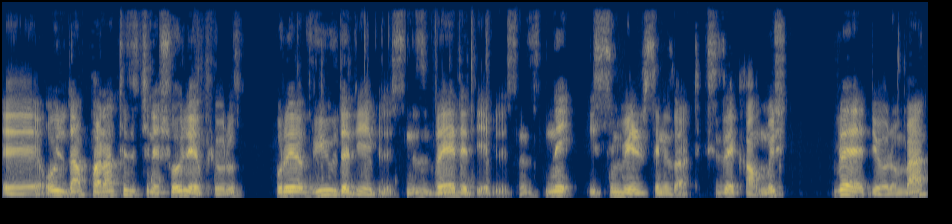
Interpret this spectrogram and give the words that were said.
Ee, o yüzden parantez içine şöyle yapıyoruz. Buraya view de diyebilirsiniz, v de diyebilirsiniz. Ne isim verirseniz artık size kalmış. V diyorum ben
